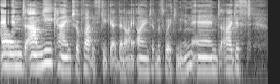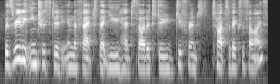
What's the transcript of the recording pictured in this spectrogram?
And um, you came to a Pilates studio that I owned and was working in, and I just was really interested in the fact that you had decided to do different types of exercise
